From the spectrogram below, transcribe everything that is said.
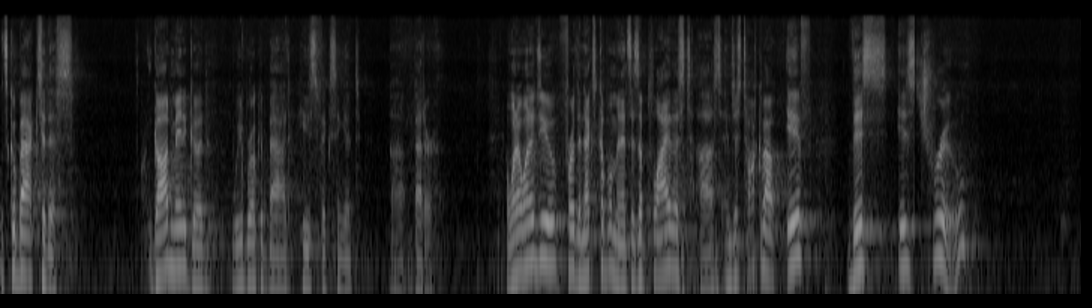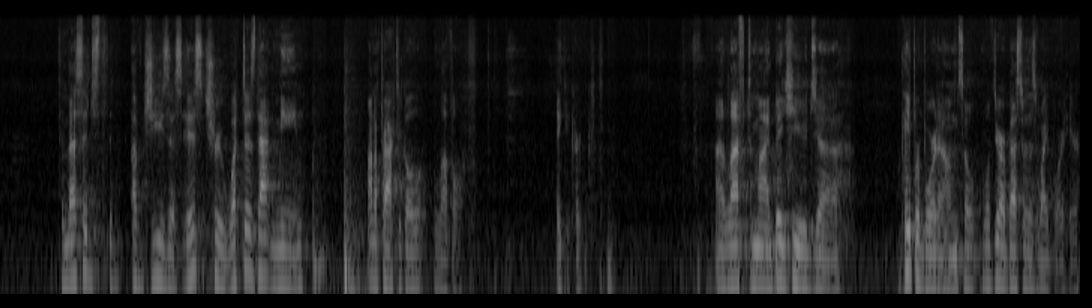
let's go back to this. God made it good, we broke it bad, He's fixing it uh, better. And what I want to do for the next couple minutes is apply this to us and just talk about if this is true, the message of Jesus is true, what does that mean on a practical level? Thank you, Kirk. I left my big, huge uh, paperboard at home, so we'll do our best with this whiteboard here.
